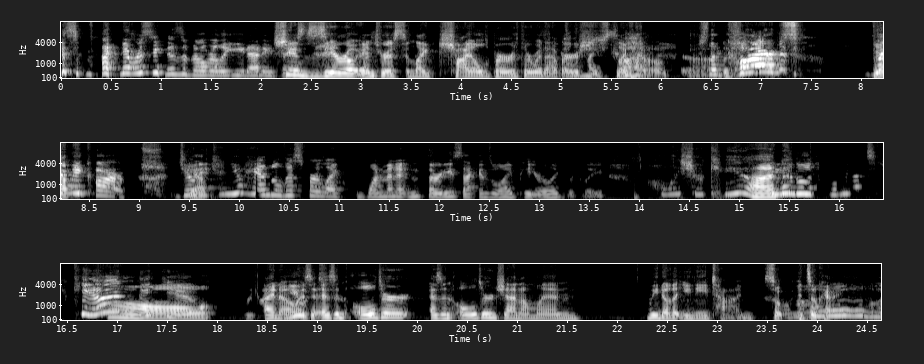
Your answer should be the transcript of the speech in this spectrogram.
it's, I've never seen Isabel really eat anything. She has zero interest in like childbirth or whatever. Oh my She's like, oh god. She's like carbs. Bring Yep. me carb. Jodie, Yep. can you handle this for like one minute and 30 seconds while I pee really quickly? Oh, I sure Can can. you handle it? You can? Thank you. Oh, I know. As, as an older as an older gentleman, we know that you need time, so it's okay. Oh,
